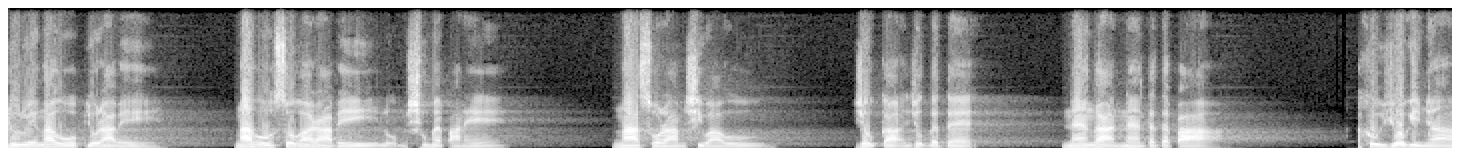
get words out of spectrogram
လူတွေငါ့ကိုပြောတာပဲငါ့ကိုစော်ကားတာပဲလို့မရှုမှတ်ပါနဲ့ငါဆိုတာမရှိပါဘူးယုတ်ကယုတ်သက်သက်နံကနံသက်သက်ပါအခုယောဂီများ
